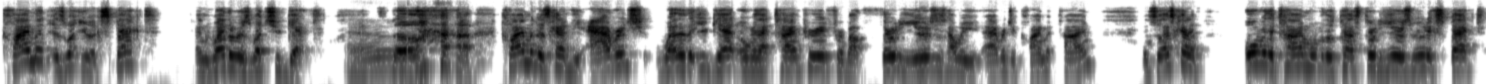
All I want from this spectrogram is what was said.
climate is what you expect and weather is what you get. Oh. So climate is kind of the average weather that you get over that time period for about 30 years is how we average a climate time. And so that's kind of over the time, over the past 30 years, we would expect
